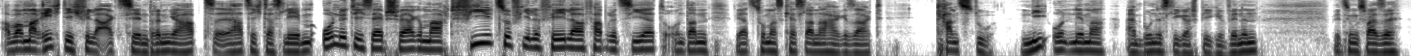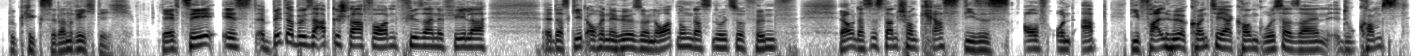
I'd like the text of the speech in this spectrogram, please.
aber mal richtig viele Aktien drin gehabt. Hat sich das Leben unnötig selbst schwer gemacht, viel zu viele Fehler fabriziert und dann, wie hat Thomas Kessler nachher gesagt, kannst du nie und nimmer ein Bundesligaspiel gewinnen, beziehungsweise du kriegst sie dann richtig. Der FC ist bitterböse abgestraft worden für seine Fehler. Das geht auch in der Höhe so in Ordnung, das 0 zu 5. Ja, und das ist dann schon krass, dieses Auf und Ab. Die Fallhöhe konnte ja kaum größer sein. Du kommst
